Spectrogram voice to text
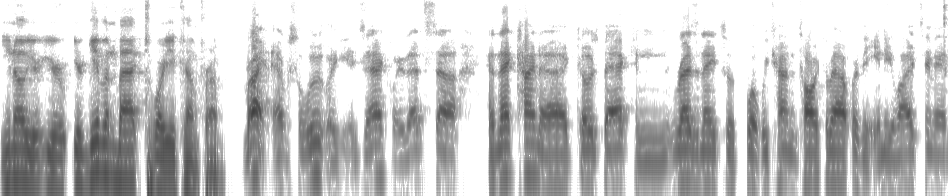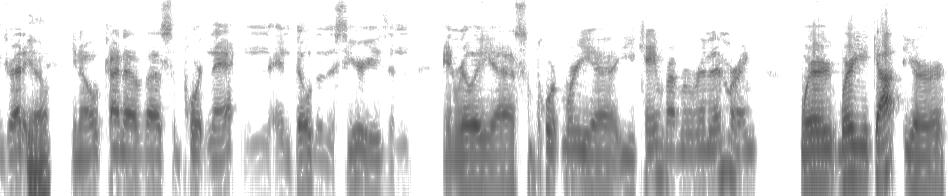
you know you're you're you're giving back to where you come from. Right, absolutely, exactly. That's uh, and that kind of goes back and resonates with what we kind of talked about with the Indy Lights and Andretti. Yeah. You know, kind of uh, supporting that and, and building the series and and really uh, supporting where you uh, you came from and remembering where where you got your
